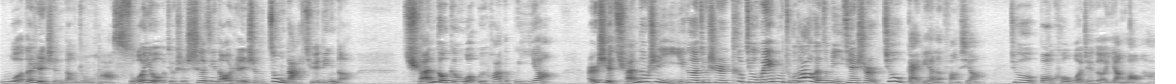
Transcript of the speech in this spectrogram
我的人生当中哈，所有就是涉及到人生重大决定的，全都跟我规划的不一样，而且全都是以一个就是特就微不足道的这么一件事儿，就改变了方向，就包括我这个养老哈。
